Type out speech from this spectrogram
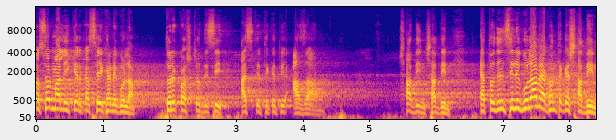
বছর মালিকের কাছে এখানে গোলাম। তোরে কষ্ট দিছি, আজকে থেকে তুই আজাদ স্বাধীন স্বাধীন। এতদিন ছিলি গোলাম, এখন থেকে স্বাধীন।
